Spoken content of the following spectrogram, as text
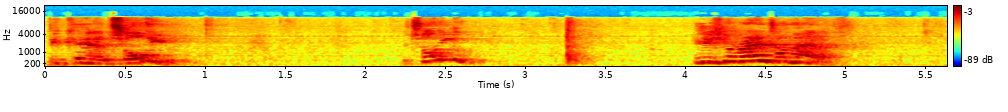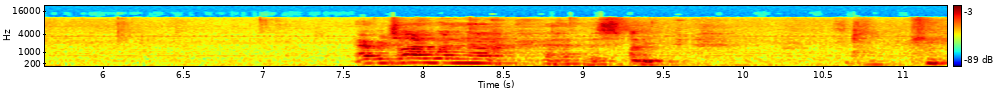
Because it's all you. It's all you. Your antimatter. Every time when, uh, this is funny.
